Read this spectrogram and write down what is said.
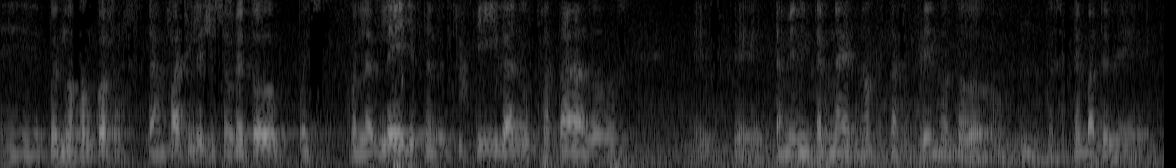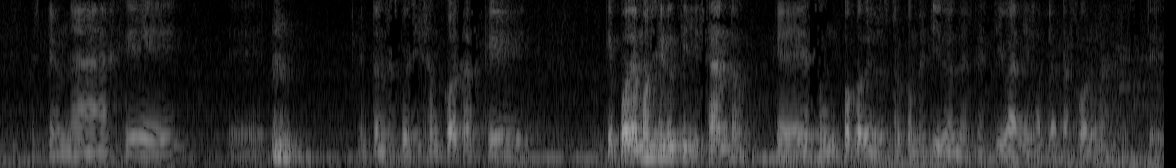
eh, pues no son cosas tan fáciles y sobre todo, pues con las leyes tan restrictivas, los tratados, este, también Internet, ¿no? Que está sufriendo todo, pues este embate de espionaje, eh, entonces, pues sí son cosas que, que podemos ir utilizando, que es un poco de nuestro cometido en el festival y en la plataforma. Este,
